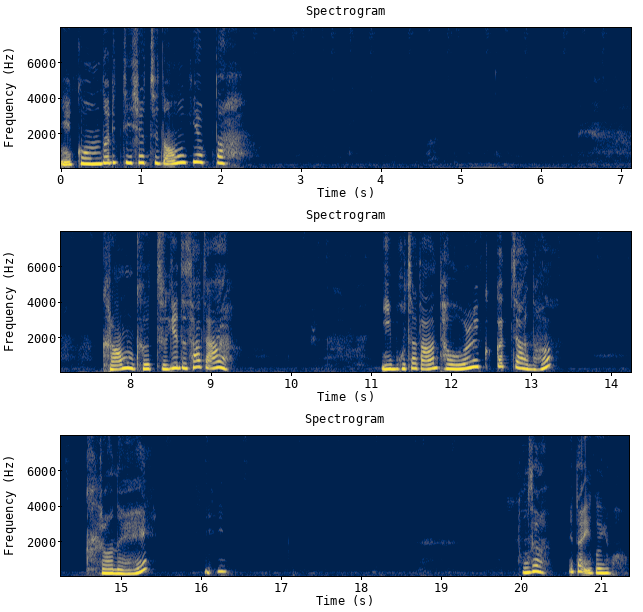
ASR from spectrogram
이 곰돌이 티셔츠 너무 귀엽다. 그럼 그 두 개도 사자. 이 모자 나한테 어울릴 것 같지 않아? 그러네. 동생아, 일단 이거 입어.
